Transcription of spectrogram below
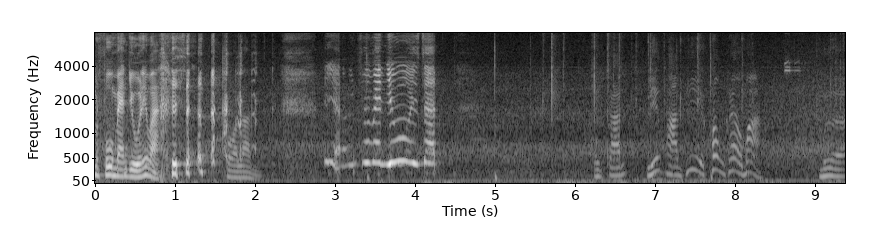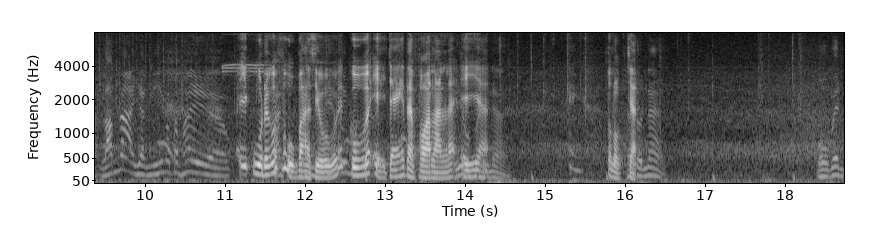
มันฟูลแมนยูนี่หว่าฟอร์ลันเฮียมันฟูลแมนยูไอ้สัสเป็นการเลี้ยงผ่านที่คล่องแคล่วมาก เมื่อล้ำหน้าอย่างนี้ก็ทำให้ไอ้กูนึกว่าฟูลบราซิลเว้ยกูก็เอะใจตั้งแต่ฟอร์รันแล้วไอ้เหี้ยเฟอร์ดินานด์ตลกจัดคาโตน่าโอเว่น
